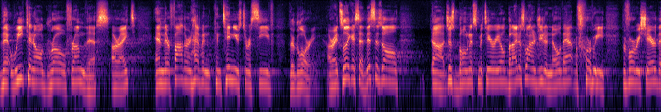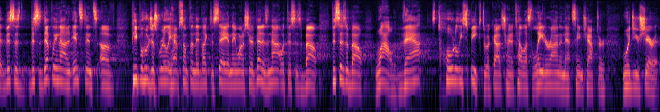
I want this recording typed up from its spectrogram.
that we can all grow from this, all right? And their Father in heaven continues to receive the glory, all right? So, like I said, this is all uh, just bonus material, but I just wanted you to know that before we before we share that this is this is definitely not an instance of people who just really have something they'd like to say and they want to share. That is not what this is about. This is about wow, that totally speaks to what God's trying to tell us later on in that same chapter. Would you share it?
